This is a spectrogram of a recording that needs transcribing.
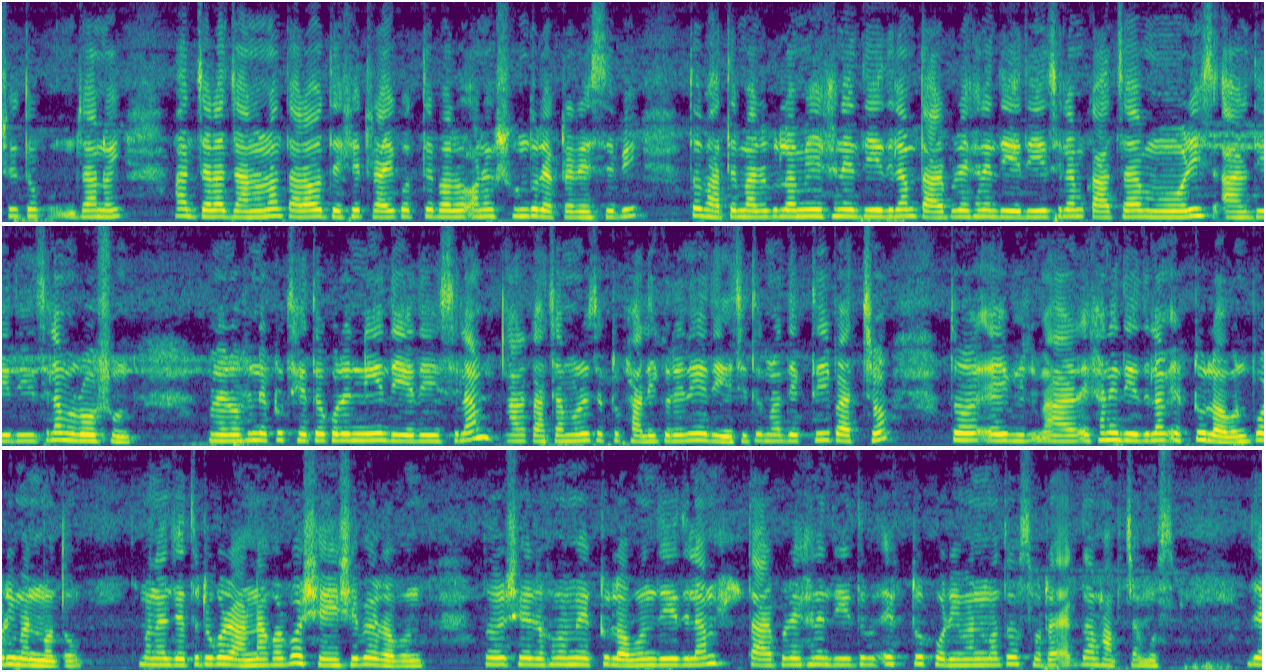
সে তো জানোই। আর যারা জানো না, তারাও দেখে ট্রাই করতে পারো। অনেক সুন্দর একটা রেসিপি তো ভাতের মাড়গুলো আমি এখানে দিয়ে দিলাম। তারপরে এখানে দিয়ে দিয়েছিলাম কাঁচা মরিচ আর দিয়ে দিয়েছিলাম রসুন। মানে রসুন একটু থেতো করে নিয়ে দিয়ে দিয়েছিলাম আর কাঁচামরিচ একটু ফালি করে নিয়ে দিয়েছি। তোমরা দেখতেই পাচ্ছ। তো এই আর এখানে দিয়ে দিলাম একটু লবণ, পরিমাণ মতো। মানে যতটুকু রান্না করব, সেই হিসেবে লবণ। তো সেই রকম আমি একটু লবণ দিয়ে দিলাম। তারপরে এখানে দিয়ে দেবো একটু পরিমাণ মতো সোডা, একদম হাফ চামচ। যে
